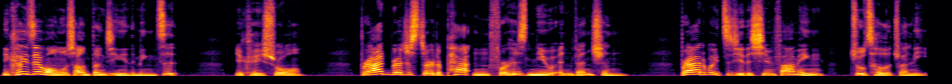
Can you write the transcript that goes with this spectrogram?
你可以在网络上登记你的名字。也可以说，Brad registered a patent for his new invention。Brad 为自己的新发明 注册了专利。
